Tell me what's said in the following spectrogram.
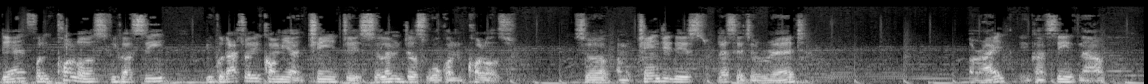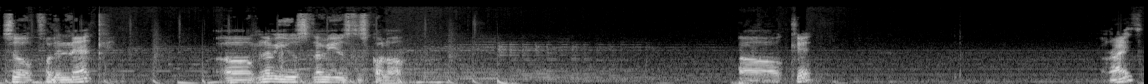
Then for the colors you can see you could actually come here and change this. So let me just work on the colors. So i'm changing this let's say to red. All right you can see it now. So for the neck um, let me use let me use this color. Okay. All right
